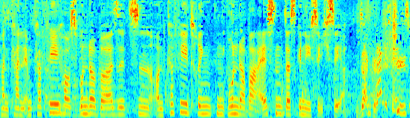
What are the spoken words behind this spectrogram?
Man kann im Kaffeehaus wunderbar sitzen und Kaffee trinken, wunderbar essen. Das genieße ich sehr. Danke. Dankeschön. Tschüss.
